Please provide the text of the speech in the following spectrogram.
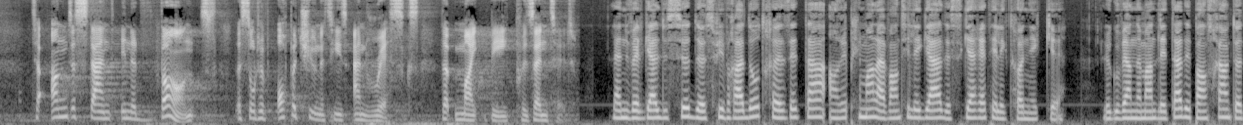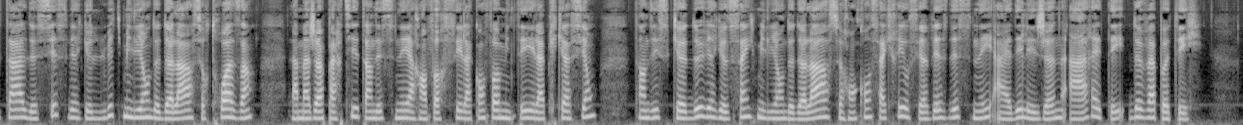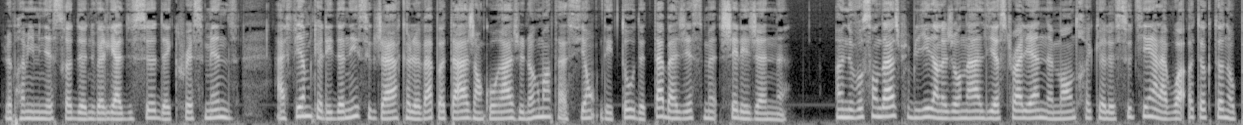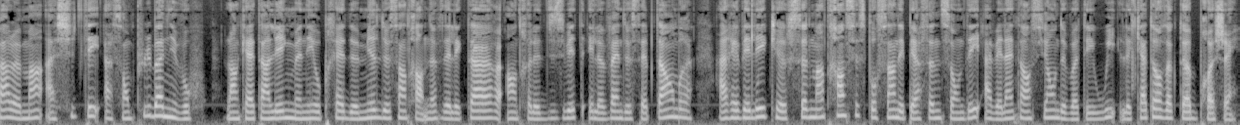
to understand in advance the sort of opportunities and risks that might be presented. La Nouvelle-Galles du Sud suivra d'autres États en réprimant la vente illégale de cigarettes électroniques. Le gouvernement de l'État dépensera un total de 6,8 millions de dollars sur trois ans, la majeure partie étant destinée à renforcer la conformité et l'application, tandis que 2,5 millions de dollars seront consacrés aux services destinés à aider les jeunes à arrêter de vapoter. Le premier ministre de Nouvelle-Galles du Sud, Chris Minns, affirme que les données suggèrent que le vapotage encourage une augmentation des taux de tabagisme chez les jeunes. Un nouveau sondage publié dans le journal The Australian montre que le soutien à la voix autochtone au Parlement a chuté à son plus bas niveau. L'enquête en ligne menée auprès de 1239 électeurs entre le 18 et le 22 septembre a révélé que seulement 36% des personnes sondées avaient l'intention de voter oui le 14 octobre prochain.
